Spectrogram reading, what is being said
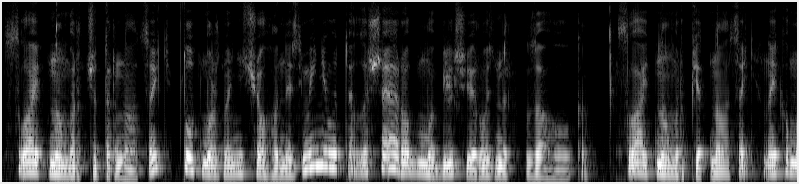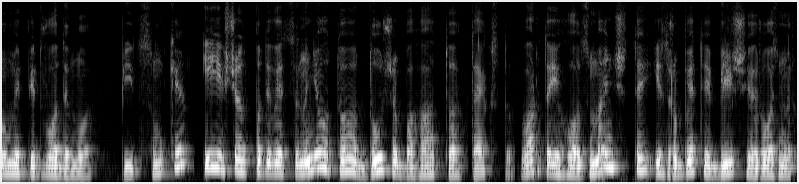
Слайд номер 14. Тут можна нічого не змінювати, лише робимо більший розмір заголовка. Слайд номер 15, на якому ми підводимо підсумки. І якщо подивитися на нього, то дуже багато тексту. Варто його зменшити і зробити більший розмір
